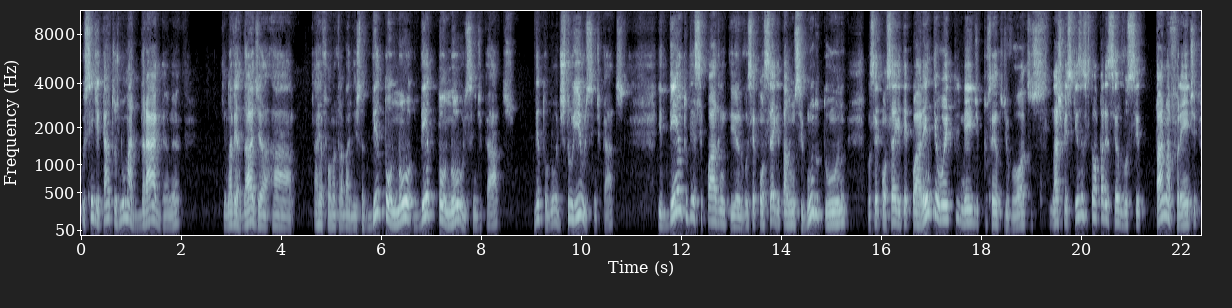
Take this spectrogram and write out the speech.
os sindicatos numa draga, né? que na verdade a, a, reforma trabalhista detonou, detonou os sindicatos, detonou, destruiu os sindicatos. E dentro desse quadro inteiro, você consegue estar num segundo turno, você consegue ter 48,5% de votos. Nas pesquisas que estão aparecendo, você está na frente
